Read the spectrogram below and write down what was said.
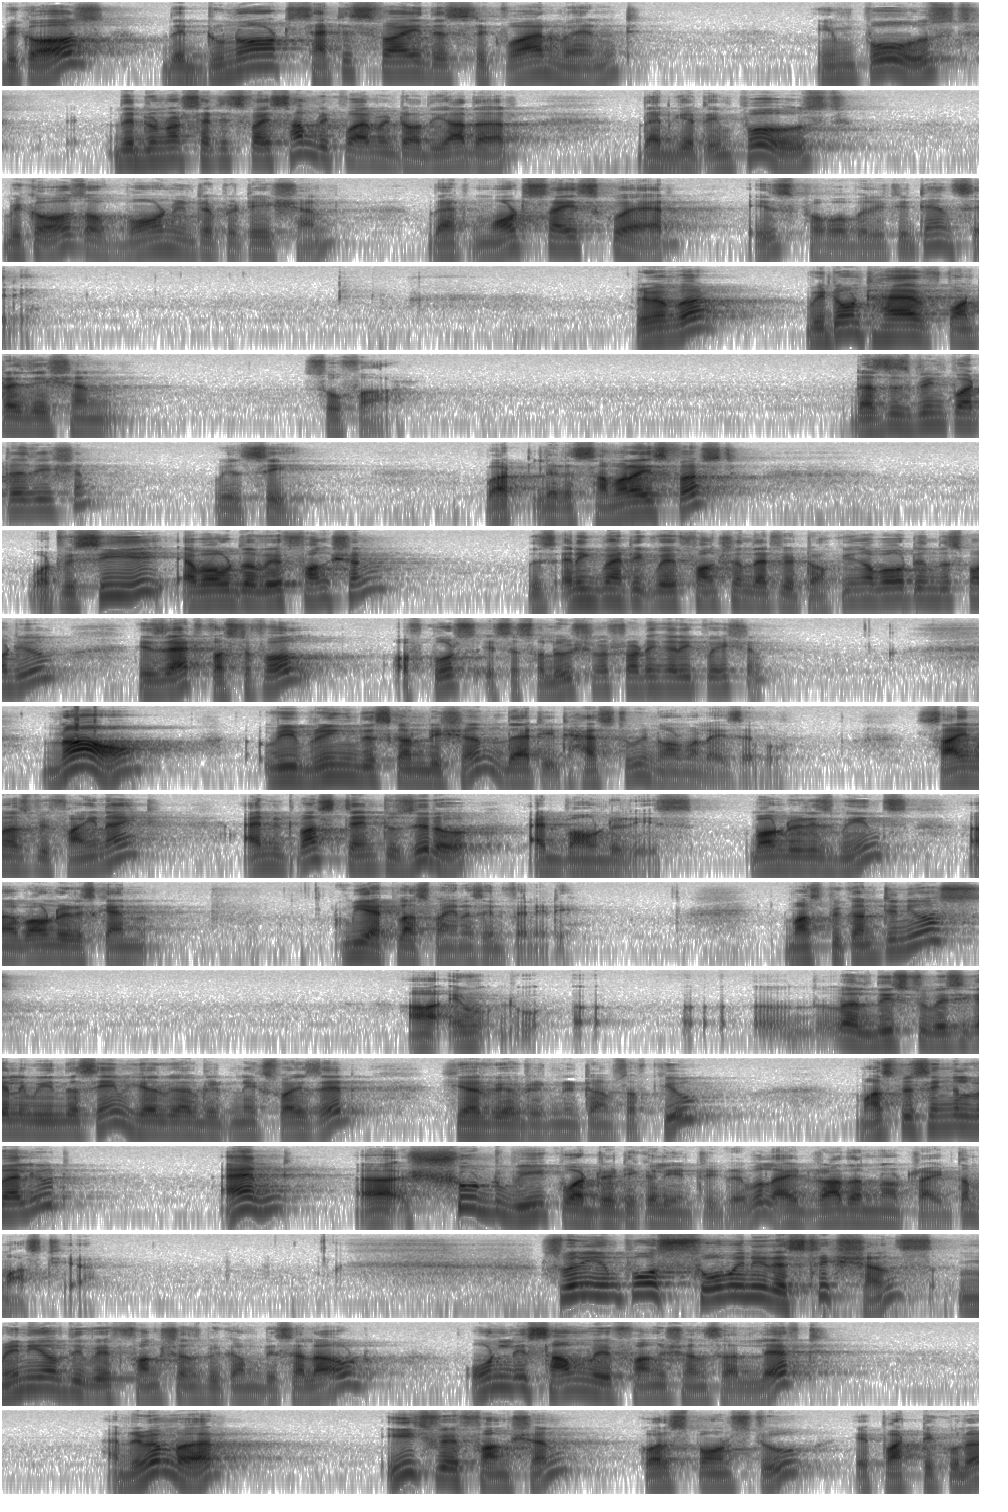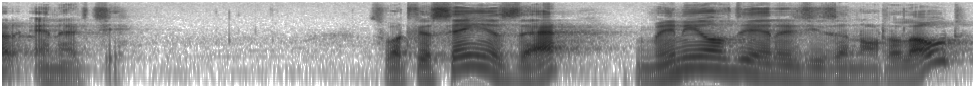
because they do not satisfy this requirement imposed they do not satisfy some requirement or the other that get imposed because of Born interpretation that mod psi square is probability density. Remember we do not have quantization so far. Does this bring quantization? We will see. But let us summarize first. What we see about the wave function, this enigmatic wave function that we are talking about in this module is that first of all of course it is a solution of Schrodinger equation. Now we bring this condition that it has to be normalizable. Psi must be finite and it must tend to 0 at boundaries. Boundaries means uh, boundaries can be at plus minus infinity must be continuous. Uh, well these two basically mean the same. Here we have written x y z. Here we have written in terms of q. Must be single valued. And uh, should be quadratically integrable. I would rather not write the must here. So when you impose so many restrictions many of the wave functions become disallowed. Only some wave functions are left. And remember each wave function corresponds to a particular energy. So, what we are saying is that many of the energies are not allowed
